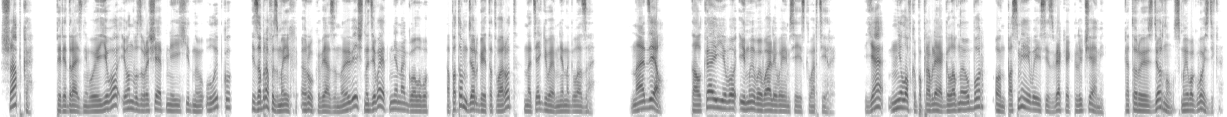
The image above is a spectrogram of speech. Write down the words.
«Шапка?» Передразниваю его, и он возвращает мне ехидную улыбку и, забрав из моих рук вязаную вещь, надевает мне на голову, а потом дергает от ворот, натягивая мне на глаза. «Надел!» Толкаю его, и мы вываливаемся из квартиры. Я, неловко поправляя головной убор, он, посмеиваясь и звякая ключами, которую сдернул с моего гвоздика.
